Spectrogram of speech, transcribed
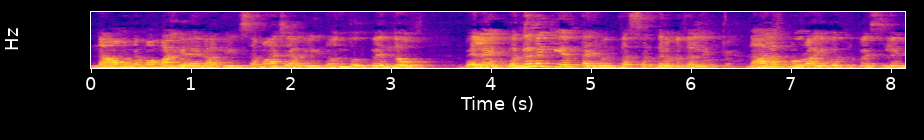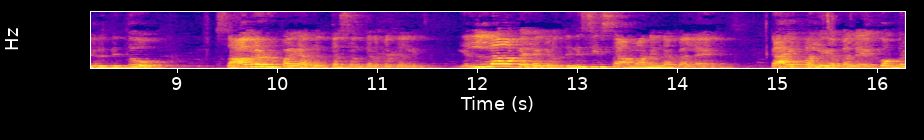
ನಾವು ನಮ್ಮ ಮಹಿಳೆಯರಾಗಲಿ, ಸಮಾಜ ಆಗಲಿ ನೊಂದು ಬೆಂದು ಬೆಲೆ ಗಗನಕ್ಕೆ ಏರ್ತಾ ಇರುವಂತ ಸಂದರ್ಭದಲ್ಲಿ ನಾಲ್ಕುನೂರ ಐವತ್ತು ರೂಪಾಯಿ ಸಿಲಿಂಡರ್ ಇದ್ದಿದ್ದು ಸಾವಿರ ರೂಪಾಯಿ ಆದಂತ ಸಂದರ್ಭದಲ್ಲಿ ಎಲ್ಲಾ ಬೆಲೆಗಳು, ದಿನಸಿ ಸಾಮಾನಿನ ಬೆಲೆ, ಕಾಯಿಪಲ್ಯ ಬೆಲೆ, ಗೊಬ್ಬರ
